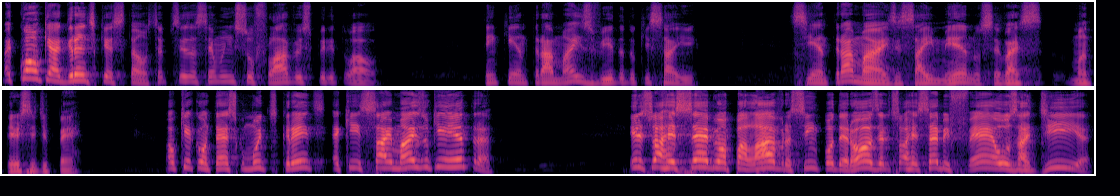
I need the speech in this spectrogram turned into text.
Mas qual que é a grande questão? Você precisa ser um insuflável espiritual. Tem que entrar mais vida do que sair. Se entrar mais e sair menos, você vai manter-se de pé. O que acontece com muitos crentes é que sai mais do que entra. Ele só recebe uma palavra sim poderosa, ele só recebe fé, ousadia,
